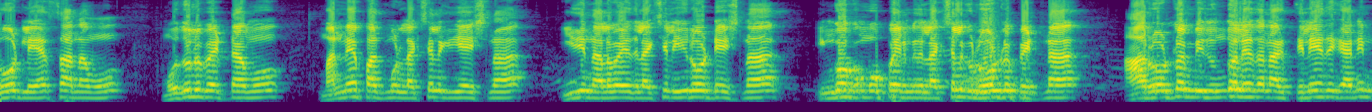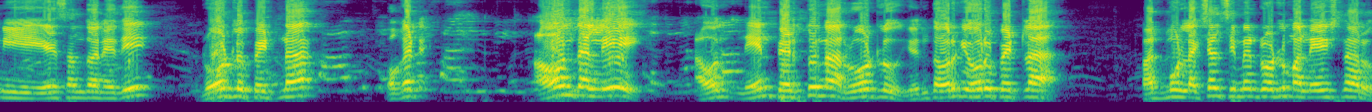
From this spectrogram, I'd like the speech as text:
రోడ్లు వేస్తాము మొదలు పెట్టాము మొన్నే పదమూడు లక్షలకి చేసిన ఇది నలభై ఐదు లక్షలు ఈ రోడ్డు వేసిన ఇంకొక ముప్పై ఎనిమిది లక్షలకు రోడ్లు పెట్టినా ఆ రోడ్లో మీది ఉందో లేదో నాకు తెలియదు కానీ మీ ఏ సందో అనేది రోడ్లు పెట్టినా ఒకటి అవును తల్లి అవును నేను పెడుతున్నా రోడ్లు ఎంతవరకు ఎవరు పెట్టలా? పదమూడు లక్షలు సిమెంట్ రోడ్లు మన వేసినారు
